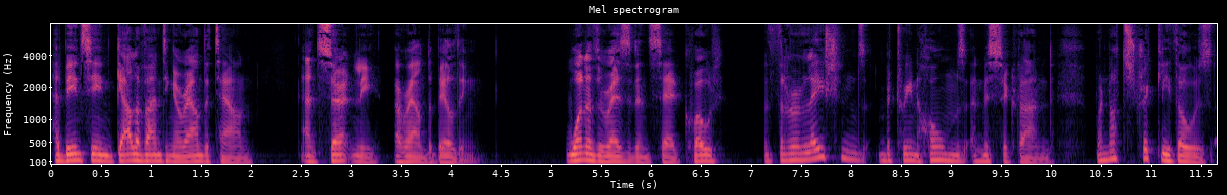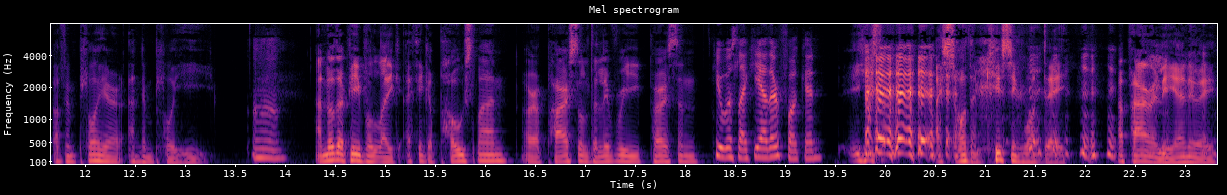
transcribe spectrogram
had been seen gallivanting around the town and certainly around the building. One of the residents said, quote, The relations between Holmes and Mr. Grand were not strictly those of employer and employee. Mhm. And other people, like I think a postman or a parcel delivery person, He was like, yeah, they're fucking. like, I saw them kissing one day. Apparently, anyway.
